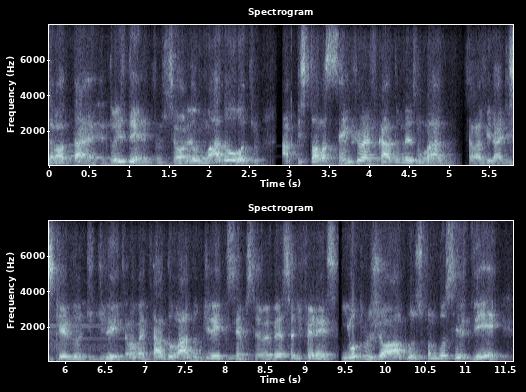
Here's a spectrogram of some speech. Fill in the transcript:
Ela tá, é 2D, né? Então você olha um lado ou outro. A pistola sempre vai ficar do mesmo lado. Se ela virar de esquerda ou de direita, ela vai estar do lado direito sempre. Você vai ver essa diferença. Em outros jogos, quando você vê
